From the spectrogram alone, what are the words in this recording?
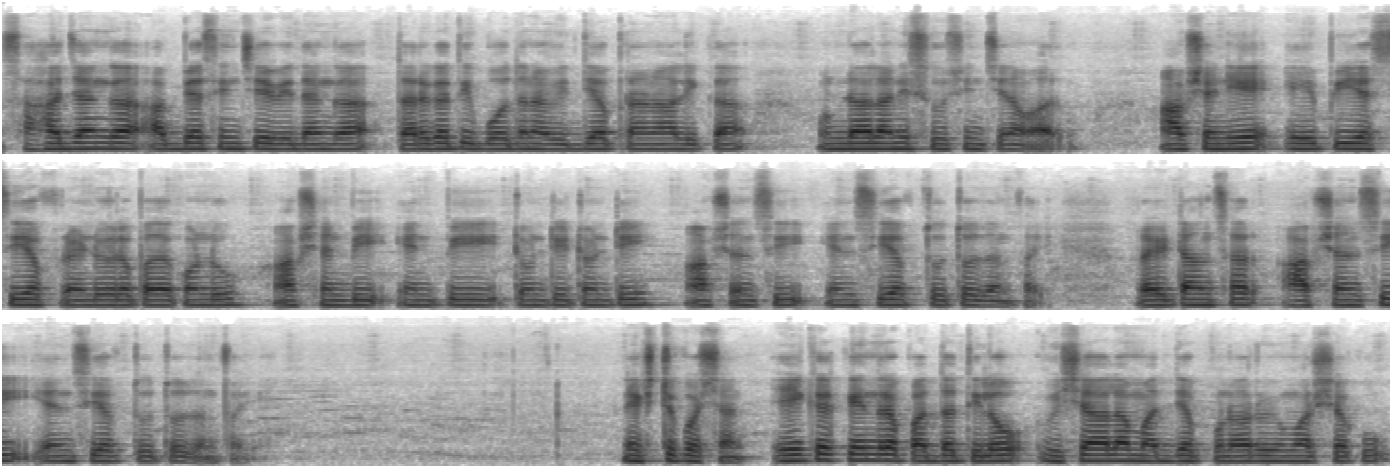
సహజంగా అభ్యసించే విధంగా తరగతి బోధన విద్యా ప్రణాళిక ఉండాలని సూచించిన వారు ఆప్షన్ ఏ ఏపీఎస్సిఎఫ్ రెండు వేల పదకొండు. Option B NP twenty twenty option C NCF two thousand five right answer option C NCF two thousand five next question ఏకకేంద్ర పద్ధతిలో విషయాల మధ్య పునర్విమర్శకు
